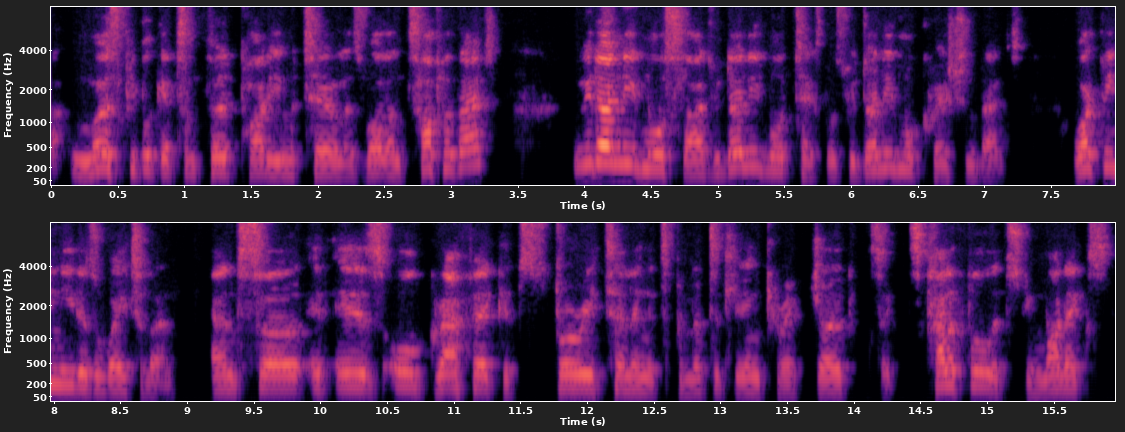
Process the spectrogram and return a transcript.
Uh, most people get some third-party material as well. On top of that, we don't need more slides. We don't need more textbooks. We don't need more question banks. What we need is a way to learn. And so it is all graphic, it's storytelling, it's politically incorrect jokes, it's, it's colorful, it's mnemonics,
